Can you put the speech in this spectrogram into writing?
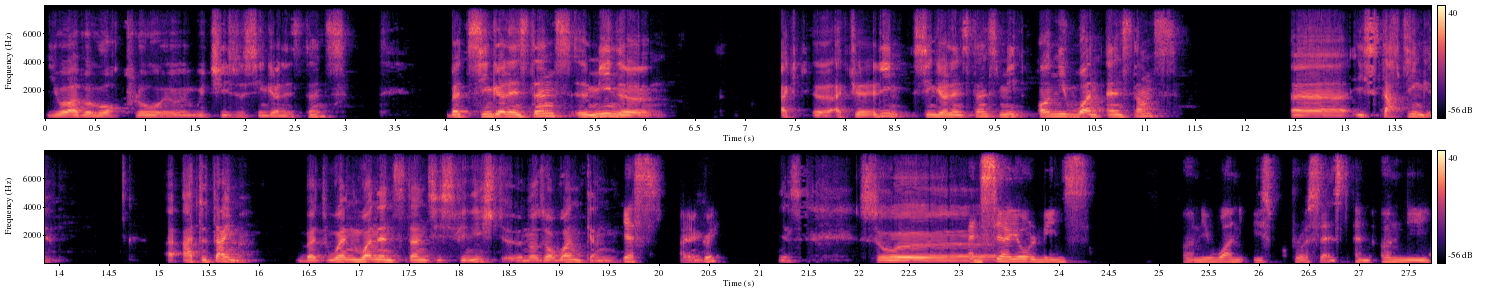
you have a workflow uh, which is a single instance, but single instance uh, mean uh, act, uh, actually single instance mean only one instance uh, is starting at a time. But when one instance is finished, another one can Yes, I agree. yes. So uh, And serial means only one is processed and only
